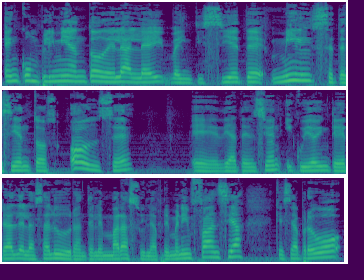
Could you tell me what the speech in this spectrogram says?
en cumplimiento de la ley 27.711 eh, de atención y cuidado integral de la salud durante el embarazo y la primera infancia, que se aprobó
